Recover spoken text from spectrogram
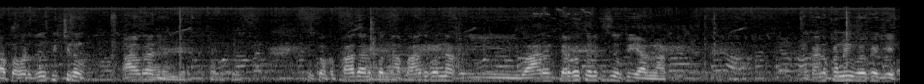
అప్పుడు చూపించిన ఆల్రెడీ. ఇంకొక పాద అనుకున్న పాద కూడా నాకు ఈ వారం తిరగతులకి చూపించాలి నాకు. నాకు అనుకున్నవి ఓకే చేసి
